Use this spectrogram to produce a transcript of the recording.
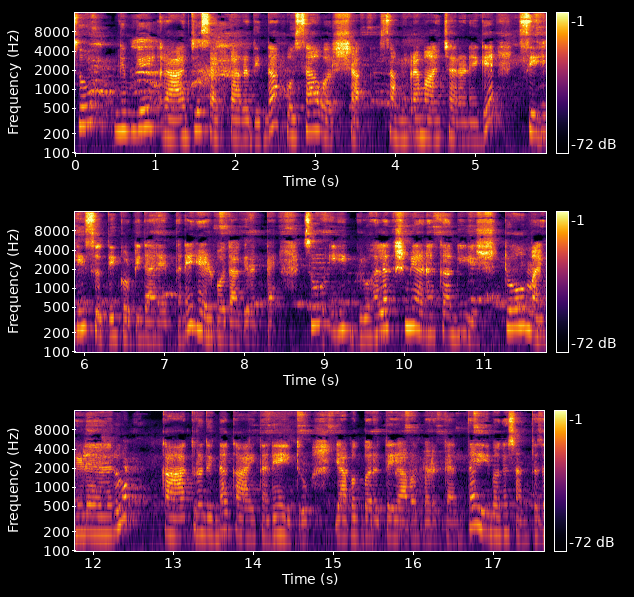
ಸೊ ನಿಮಗೆ ರಾಜ್ಯ ಸರ್ಕಾರದಿಂದ ಹೊಸ ವರ್ಷ ಸಂಭ್ರಮಾಚರಣೆಗೆ ಸಿಹಿ ಸುದ್ದಿ ಕೊಟ್ಟಿದ್ದಾರೆ ಅಂತಲೇ ಹೇಳ್ಬೋದಾಗಿರುತ್ತೆ. ಸೊ ಈ ಗೃಹಲಕ್ಷ್ಮಿ ಹಣಕ್ಕಾಗಿ ಎಷ್ಟೋ ಮಹಿಳೆಯರು ಕಾತುರದಿಂದ ಕಾಯ್ತಾನೆ ಇದ್ರು. ಯಾವಾಗ ಬರುತ್ತೆ ಯಾವಾಗ ಬರುತ್ತೆ ಅಂತ ಇವಾಗ ಸಂತಸ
